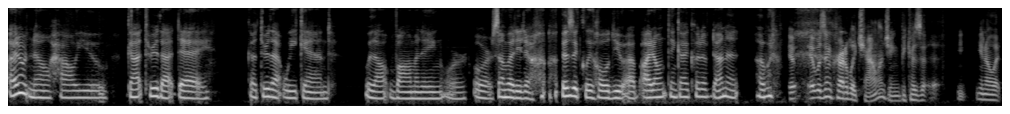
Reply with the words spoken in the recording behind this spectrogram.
i don't know how you got through that day got through that weekend without vomiting or or somebody to physically hold you up. I don't think i could have done it. I would it, it was incredibly challenging because uh, you know it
